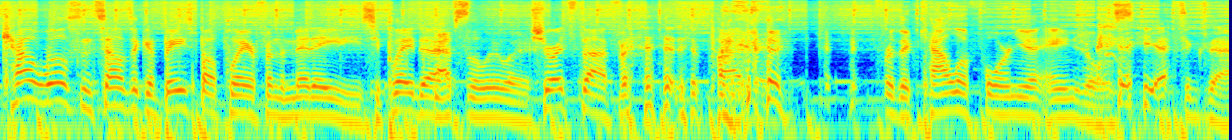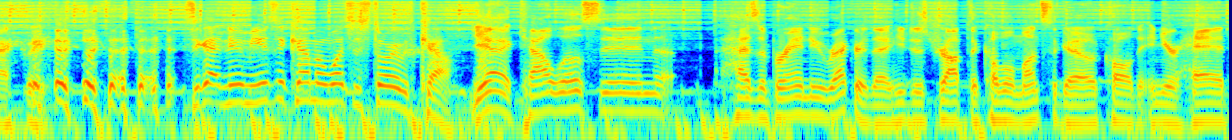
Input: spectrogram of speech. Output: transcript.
Cal Wilson sounds like a baseball player from the mid 80s. He played uh, Absolutely. shortstop For the California Angels. yes, exactly. so you got new music coming? What's the story with Cal? yeah, Cal Wilson has a brand new record that he just dropped a couple months ago called In Your Head.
